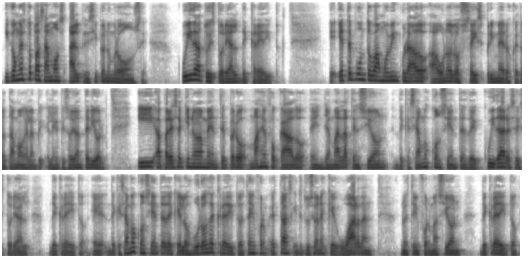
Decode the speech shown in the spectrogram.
Y con esto pasamos al principio número 11. Cuida tu historial de crédito. E, este punto va muy vinculado a uno de los seis primeros que tratamos en el, episodio anterior y aparece aquí nuevamente, pero más enfocado en llamar la atención de que seamos conscientes de cuidar ese historial de crédito, eh, de que seamos conscientes de que los buros de crédito, estas, instituciones que guardan nuestra información de crédito,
